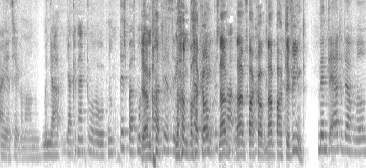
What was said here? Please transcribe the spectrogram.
ej, jeg taler meget nu. Men jeg, jeg kan mærke, at du har åbnet. Det er spørgsmål, Jamen, stillet. nej, bare kom. Nej, nej, bare kom. Nej, bare, det er fint. Men det er det der med,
